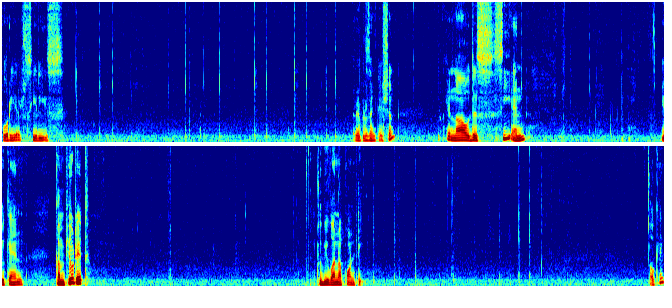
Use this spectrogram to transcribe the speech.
Fourier series representation. Okay, now this Cn you can compute it to be 1 upon t. Okay,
